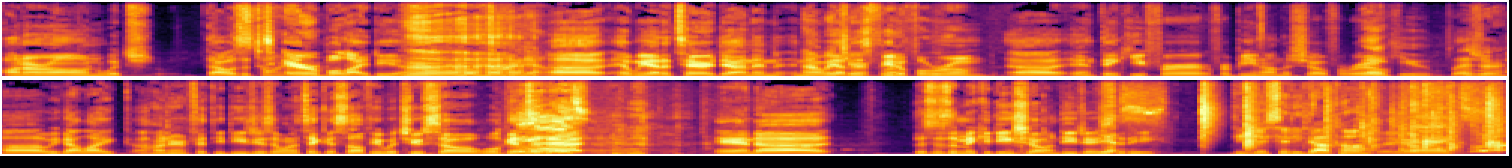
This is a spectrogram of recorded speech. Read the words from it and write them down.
on our own, which that was a It's torn terrible idea. Uh, and we had to tear it down, and, and now we have this airflow. beautiful room. Uh, and thank you for for being on the show for real. Thank you. Pleasure. Uh, we got like 150 DJs that want to take a selfie with you, so we'll get Hey, to guys. that. and uh, this is a Mickey D show on DJ Yes. City. DJCity.com. There you go. Thanks.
